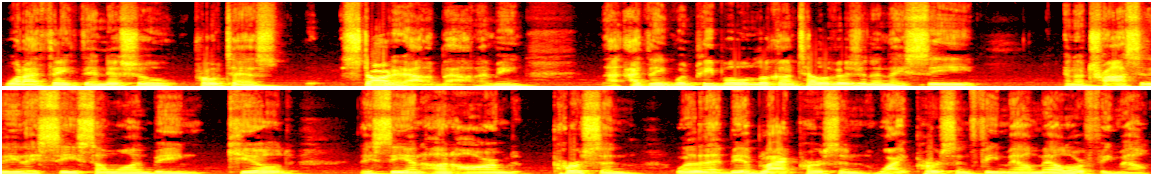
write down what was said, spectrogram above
what I think the initial protest started out about. I mean, I think when people look on television and they see an atrocity, they see someone being killed, they see an unarmed person, whether that be a black person, white person, female, male, or female.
